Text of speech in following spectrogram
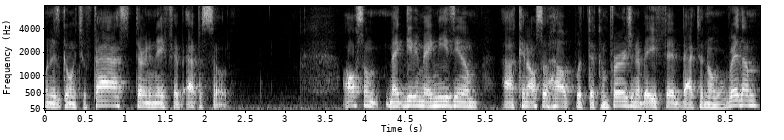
when it's going too fast during an AFib episode. Also, giving magnesium uh, can also help with the conversion of AFib back to normal rhythm,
